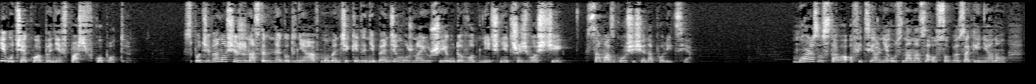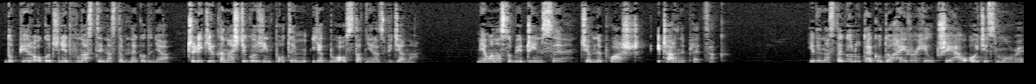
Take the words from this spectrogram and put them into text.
i uciekła, by nie wpaść w kłopoty. Spodziewano się, że następnego dnia, w momencie kiedy nie będzie można już jej udowodnić nietrzeźwości, sama zgłosi się na policję. Moore została oficjalnie uznana za osobę zaginioną dopiero o godzinie 12 następnego dnia, czyli kilkanaście godzin po tym, jak była ostatni raz widziana. Miała na sobie dżinsy, ciemny płaszcz i czarny plecak. 11 lutego do Haverhill przyjechał ojciec Mory.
